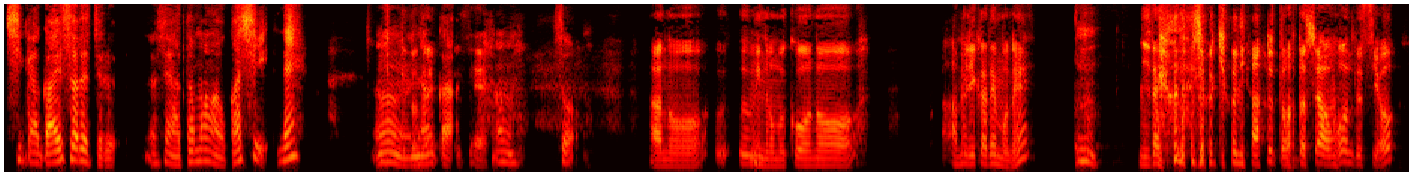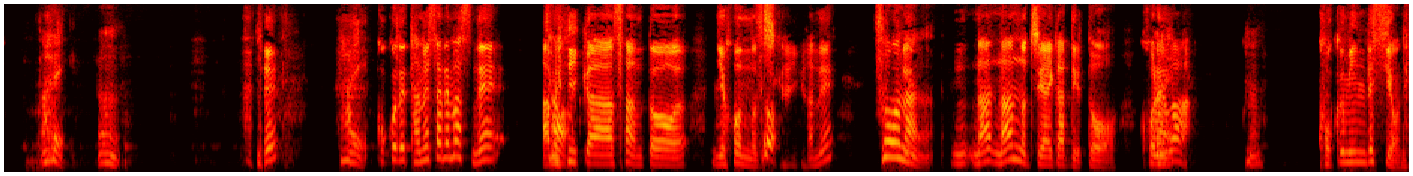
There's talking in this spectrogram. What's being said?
血が害されてる。要するに頭がおかしい。ね。うん、なんか、うん、そう。あの、海の向こうのアメリカでもね、うん。似たような状況にあると私は思うんですよ。はい。うん。ね？はい。ここで試されますね。アメリカさんと日本の違いがね。そうなの。な、何の違いかっていうと、これは、はいうん、国民ですよね。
